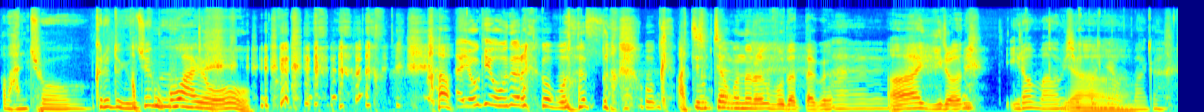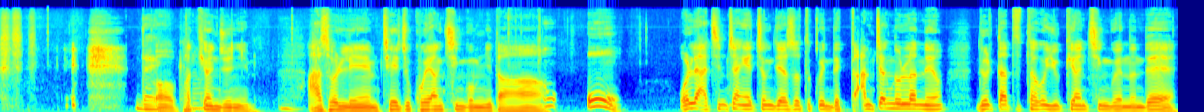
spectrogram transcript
아, 많죠. 그래도 요즘은 아, 보고 와요. 아, 여기 오느라고 못 왔어. 아침장 오느라고 못 왔다고요? 아, 아 이런 이런 마음이셨군요, 엄마가. 네. 어, 박현주님, 음. 아솔님 제주 고향 친구입니다. 어? 오. 원래 아침장 애청자에서 듣고 있는데 깜짝 놀랐네요. 늘 따뜻하고 유쾌한 친구였는데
